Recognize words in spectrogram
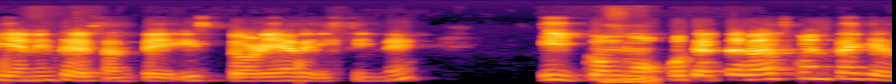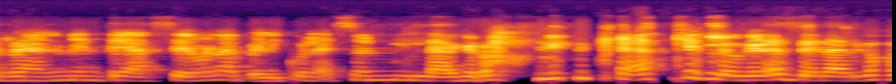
bien interesante historia del cine, y como, o sea, te das cuenta que realmente hacer una película es un milagro que logre hacer algo,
